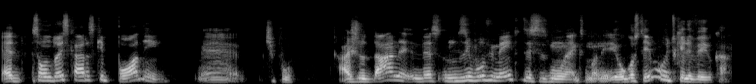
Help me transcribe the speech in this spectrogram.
é- são dois caras que podem, é, tipo, ajudar no desenvolvimento desses moleques, mano. E eu gostei muito que ele veio, cara.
